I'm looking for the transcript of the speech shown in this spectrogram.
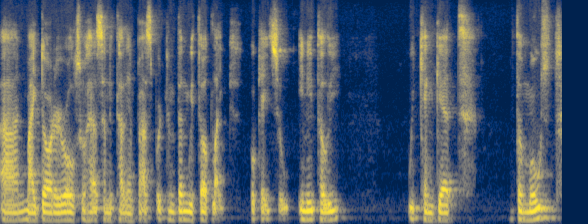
and my daughter also has an Italian passport. And then we thought, like, okay, so in Italy, we can get the most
